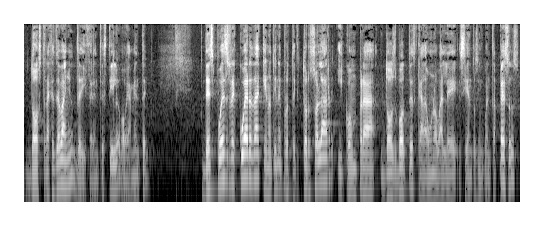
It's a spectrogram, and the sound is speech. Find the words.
dos trajes de baño de diferente estilo, obviamente, Después recuerda que no tiene protector solar y compra dos botes, cada uno vale 150 pesos.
